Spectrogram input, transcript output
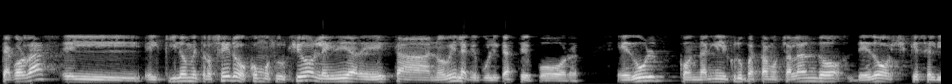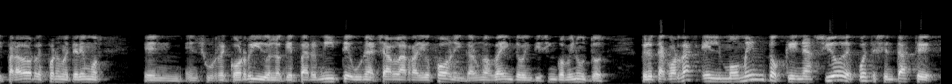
¿Te acordás el, el kilómetro cero? ¿Cómo surgió la idea de esta novela que publicaste por Edul? Con Daniel Krupa estamos charlando de Dosh, que es el disparador. Después nos meteremos en, en su recorrido, en lo que permite una charla radiofónica, en unos 20 o 25 minutos. Pero ¿te acordás el momento que nació? Después te sentaste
